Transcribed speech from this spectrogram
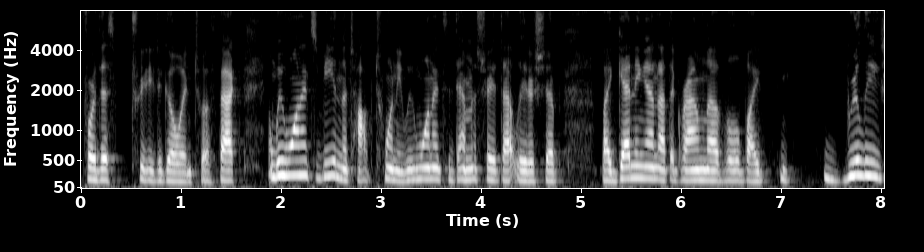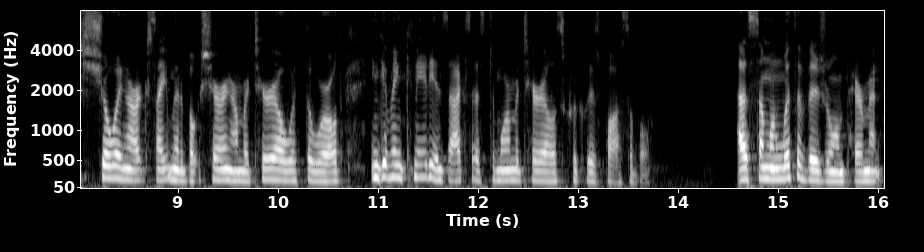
for this treaty to go into effect. And we wanted to be in the top 20. We wanted to demonstrate that leadership by getting in at the ground level, by really showing our excitement about sharing our material with the world and giving Canadians access to more material as quickly as possible. As someone with a visual impairment,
